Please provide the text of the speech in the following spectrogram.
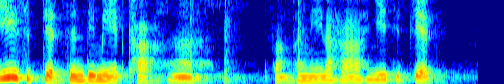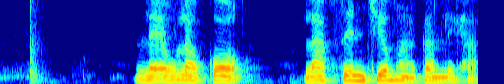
27เซนติเมตรค่ะฝั่งทางนี้นะคะ 27 แล้วเราก็ลากเส้นเชื่อมหากันเลยค่ะ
